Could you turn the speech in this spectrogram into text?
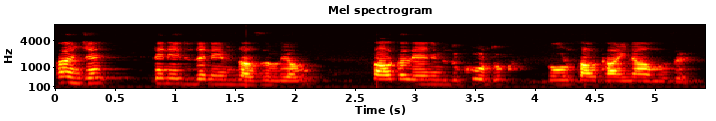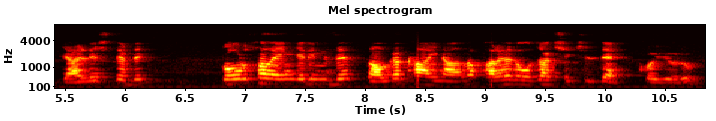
Önce deney düzenimizi hazırlayalım. Dalga leğenimizi kurduk. Doğrusal kaynağımızı yerleştirdik. Doğrusal engelimizi dalga kaynağına paralel olacak şekilde koyuyorum.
